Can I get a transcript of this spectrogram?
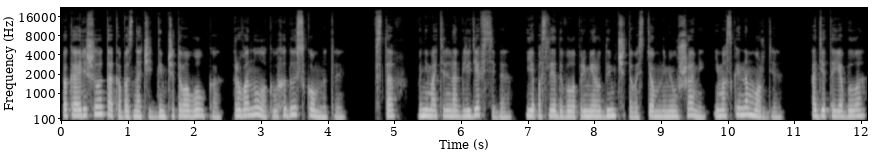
пока я решила так обозначить дымчатого волка, рвануло к выходу из комнаты. Встав, внимательно оглядев себя, я последовала примеру дымчатого с темными ушами и маской на морде. Одета я была,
